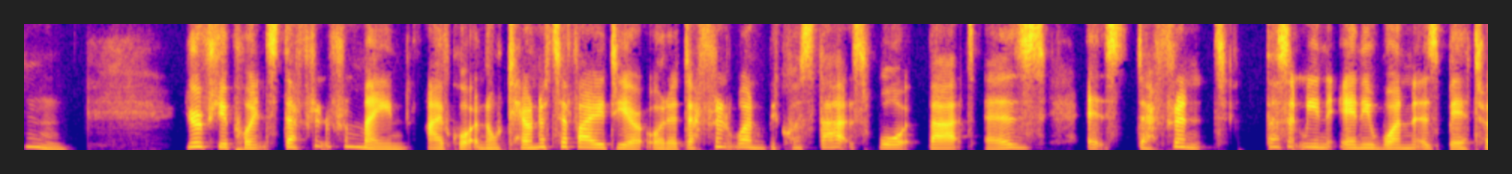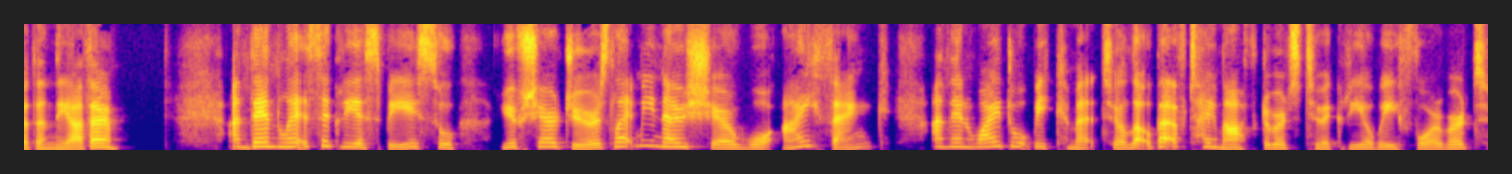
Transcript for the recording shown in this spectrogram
hmm, your viewpoint's different from mine. I've got an alternative idea or a different one because that's what that is. It's different. Doesn't mean any one is better than the other. And then let's agree a space. So you've shared yours. Let me now share what I think. And then why don't we commit to a little bit of time afterwards to agree a way forward?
